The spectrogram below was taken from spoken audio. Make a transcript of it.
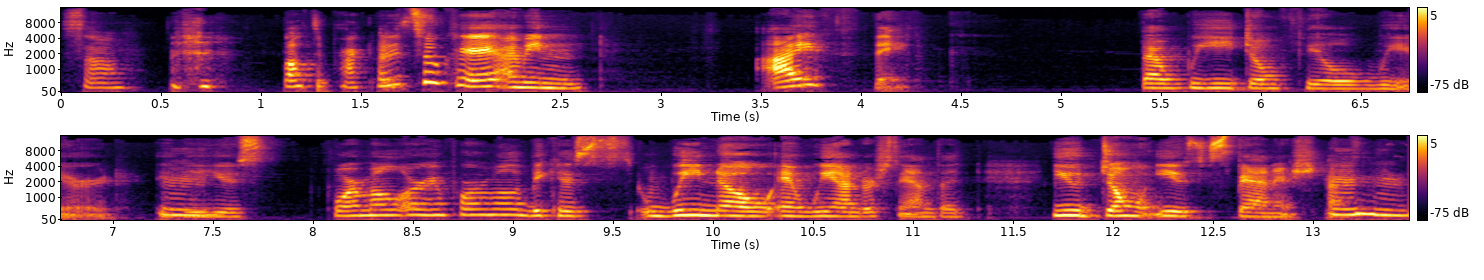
So lots of practice. But it's okay. I mean, I think that we don't feel weird if you Mm. use formal or informal because we know and we understand that you don't use Spanish as hmm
